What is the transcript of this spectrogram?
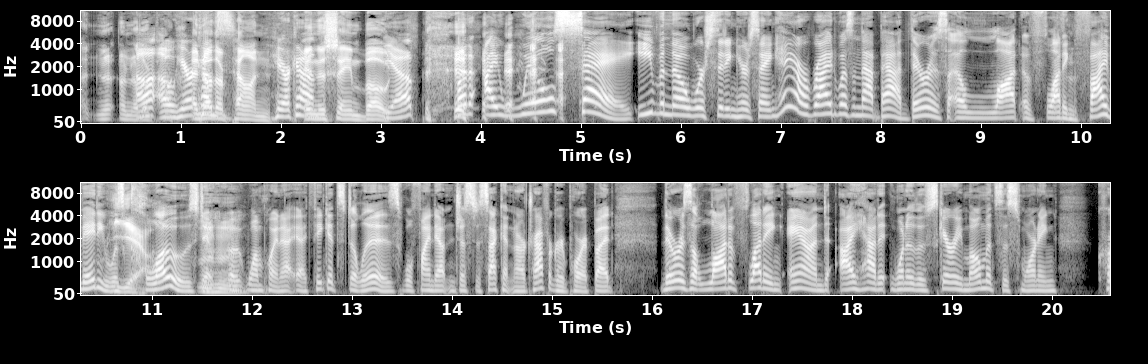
An- Another, Uh-oh, here it another comes. pun Here it in the same boat. Yep. But I will say, even though we're sitting here saying, hey, our ride wasn't that bad, there is a lot of flooding. 580 was Yeah. closed at, Mhm. at one point. I, I think it still is. We'll find out in just a second in our traffic report. But there was a lot of flooding. And I had one of those scary moments this morning. Cr-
